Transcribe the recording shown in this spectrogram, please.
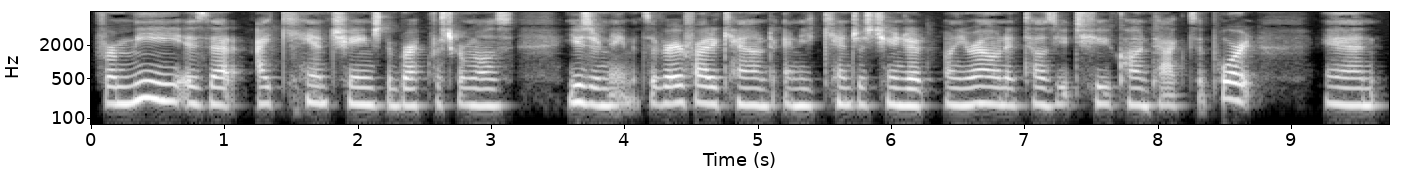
for me is that I can't change the Breakfast Criminals username. It's a verified account and you can't just change it on your own. It tells you to contact support and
